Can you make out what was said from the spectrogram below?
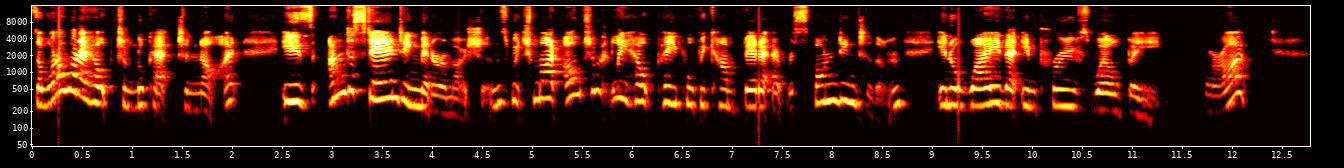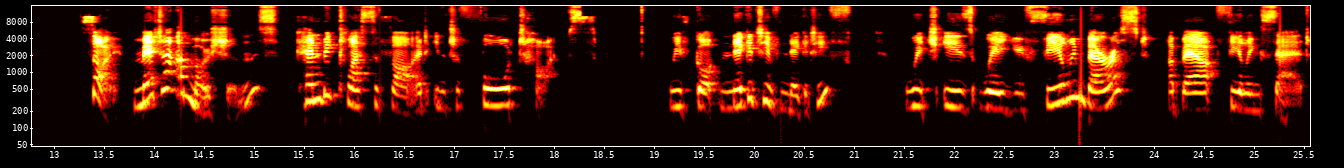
So what I want to help to look at tonight is understanding meta emotions, which might ultimately help people become better at responding to them in a way that improves well-being. All right? So, meta emotions can be classified into four types. We've got negative negative, which is where you feel embarrassed about feeling sad.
